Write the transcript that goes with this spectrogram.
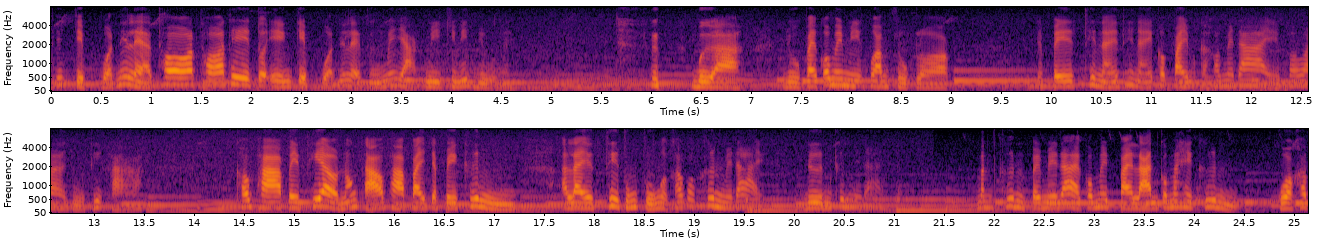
ที่เจ็บปวดนี่แหละท้อท้อที่ตัวเองเก็บปวดนี่แหละถึงไม่อยากมีชีวิตอยู่ไงเบื่ออยู่ไปก็ไม่มีความสุขหรอก จะไปที่ไหนที่ไหนก็ไปกับเขาไม่ได้ เพราะว่าอยู่ที่ขาเขาพาไปเที่ยวน้องสาวพาไปจะไปขึ้น อะไรที่สูงๆกับเขาก็ขึ้นไม่ได้ เดินขึ้นไม่ได้ มันขึ้นไปไม่ได้ก็ไม่ไปร้านก็ไม่ให้ขึ้น กลัวเขา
